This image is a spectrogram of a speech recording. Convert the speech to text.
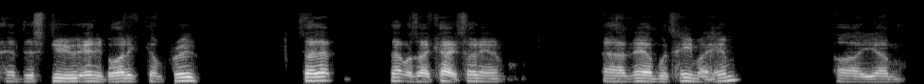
had this new antibiotic come through. So that that was okay. So now, uh, now with hemohim, I um,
